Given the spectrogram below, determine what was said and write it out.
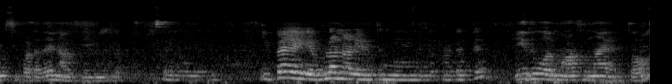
ஊசி போட்டால் தான் என்னால் செய்ய முடியும். இப்போ எவ்வளோ நாள் எடுத்துருந்தீங்க இந்த ப்ராடக்ட் இது ஒரு மாதம் தான் எடுத்தோம்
